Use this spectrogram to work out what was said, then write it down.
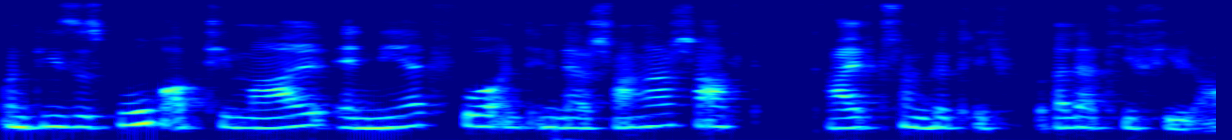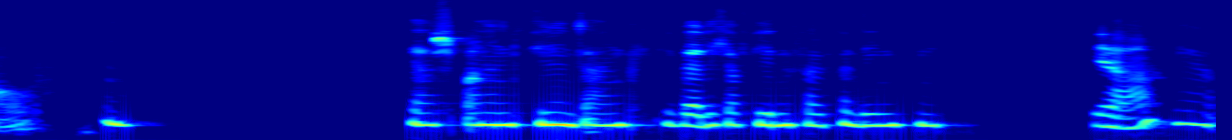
Und dieses Buch Optimal ernährt vor und in der Schwangerschaft greift schon wirklich relativ viel auf. Ja, spannend, vielen Dank. Die werde ich auf jeden Fall verlinken. Ja. Ja.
